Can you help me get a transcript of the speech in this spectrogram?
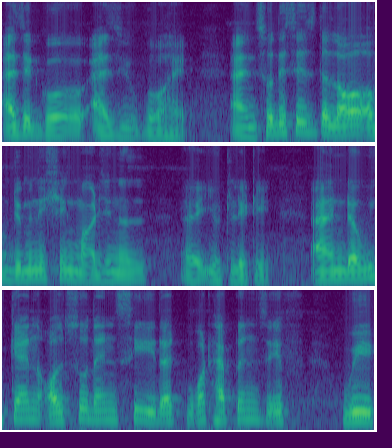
as it go as you go ahead. And so, this is the law of diminishing marginal uh, utility. And uh, we can also then see that what happens if we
